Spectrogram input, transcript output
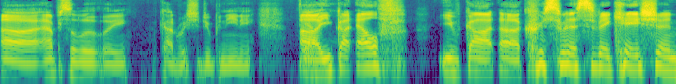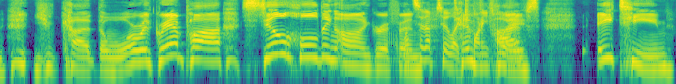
Uh, absolutely. God, we should do Panini. Yeah. Uh, you've got Elf. You've got uh, Christmas Vacation. You've got The War with Grandpa. Still holding on, Griffin. What's it up to, like 10th 25? 18.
